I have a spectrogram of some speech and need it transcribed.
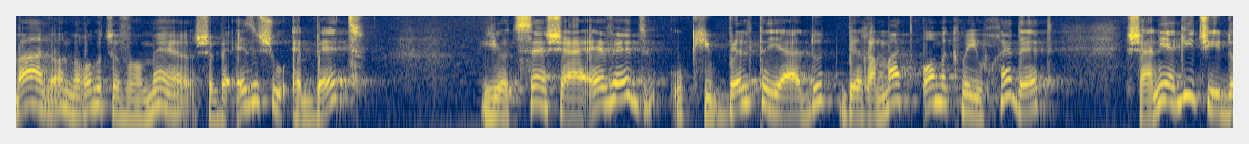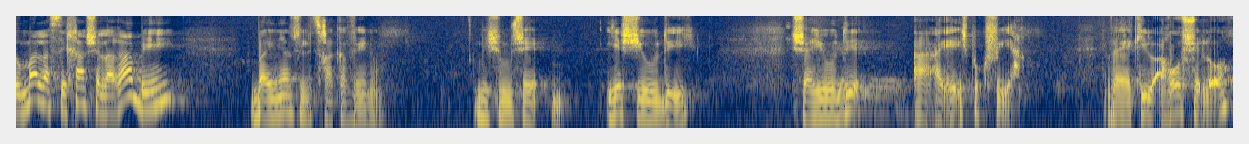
בא הגאון מרוגוצ'וב ואומר שבאיזשהו היבט יוצא שהעבד הוא קיבל את היהדות ברמת עומק מיוחדת, שאני אגיד שהיא דומה לשיחה של הרבי בעניין של יצחק אבינו. משום שיש יהודי, שהיהודי, אה, יש פה כפייה. וכאילו הראש שלו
